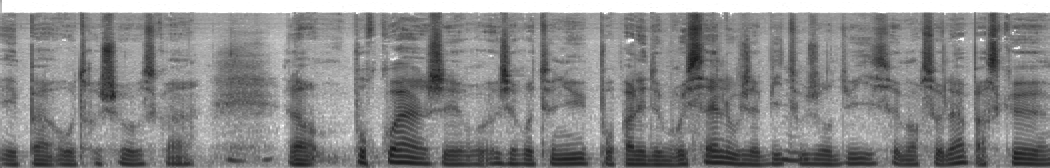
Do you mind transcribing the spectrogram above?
et pas autre chose. Quoi. Mm. Alors pourquoi j'ai retenu pour parler de Bruxelles où j'habite mm. aujourd'hui ce morceau-là? Parce que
